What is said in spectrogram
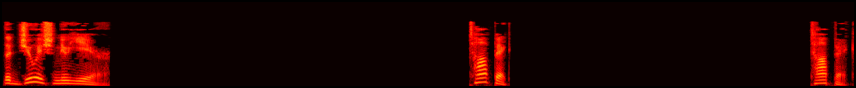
the Jewish New Year Topic Topic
